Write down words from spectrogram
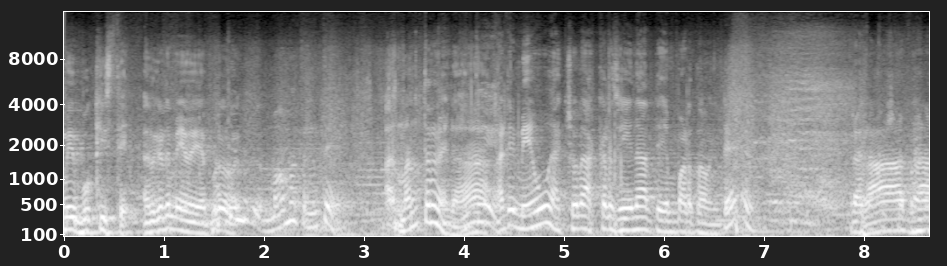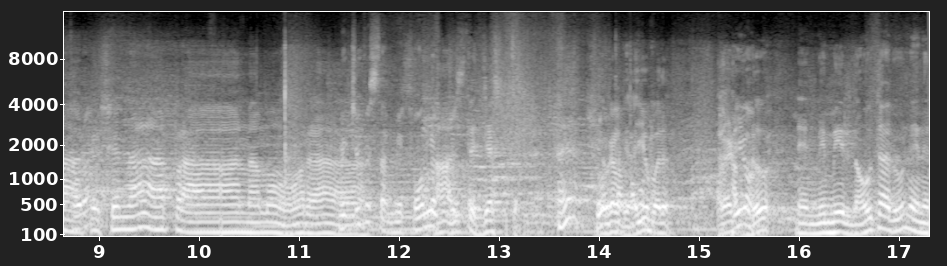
మీరు బుక్ ఇస్తే. ఎందుకంటే మేము ఎప్పుడు మామత అంతే. మంత్రమేనా? అంటే మేము యాక్చువల్గా అక్కడ శ్రీనాథ్ ఏం పడతామంటే రాధా కృష్ణ చూపిస్తాను మీ అంతే జస్ట్ అయ్యో అప్పుడు నేను మీ- మీరు నవ్వుతారు నేను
